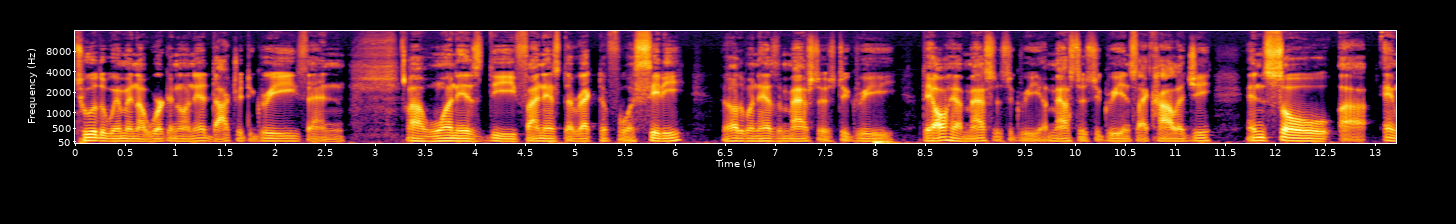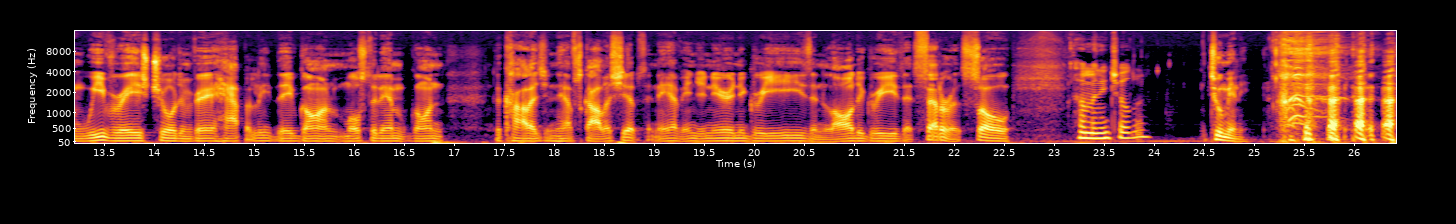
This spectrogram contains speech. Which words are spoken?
two of the women are working on their doctorate degrees, and uh, one is the finance director for a city. The other one has a master's degree. They all have master's degree, a master's degree in psychology, and so uh, and we've raised children very happily. They've gone, most of them gone to college and have scholarships, and they have engineering degrees and law degrees, et cetera. So How many children? too many.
